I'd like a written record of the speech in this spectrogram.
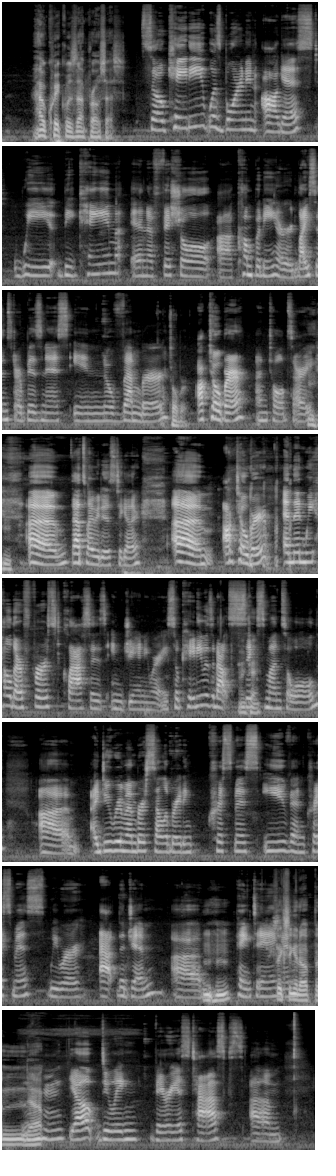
How quick was that process? So Katie was born in August. We became an official uh, company or licensed our business in November. October. October, I'm told, sorry. Um, that's why we do this together. Um, October. and then we held our first classes in January. So Katie was about six months old. Um, I do remember celebrating Christmas Eve and Christmas. We were at the gym um, Mm-hmm. painting, Fixing and- it up and yeah. Mhm, Yep, doing various tasks, um,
